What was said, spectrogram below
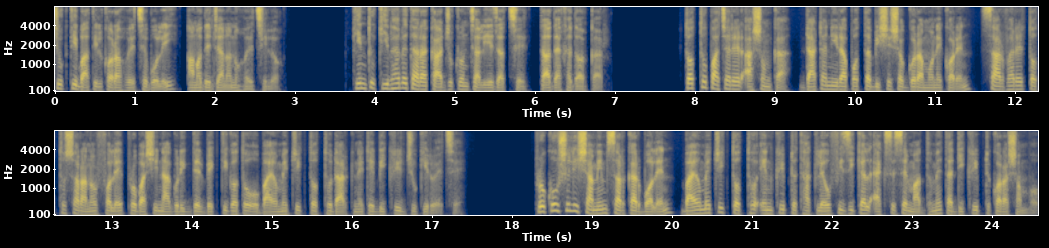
চুক্তি বাতিল করা হয়েছে বলেই আমাদের জানানো হয়েছিল। কিন্তু কীভাবে তারা কার্যক্রম চালিয়ে যাচ্ছে তা দেখা দরকার। তথ্য পাচারের আশঙ্কা, ডাটা নিরাপত্তা বিশেষজ্ঞরা মনে করেন, সার্ভারের তথ্য সরানোর ফলে প্রবাসী নাগরিকদের ব্যক্তিগত ও বায়োমেট্রিক তথ্য ডার্কনেটে বিক্রির ঝুঁকি রয়েছে। প্রকৌশলী শামীম সরকার বলেন, বায়োমেট্রিক তথ্য এনক্রিপ্ট থাকলেও ফিজিক্যাল অ্যাক্সেসের মাধ্যমে তা ডিক্রিপ্ট করা সম্ভব।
